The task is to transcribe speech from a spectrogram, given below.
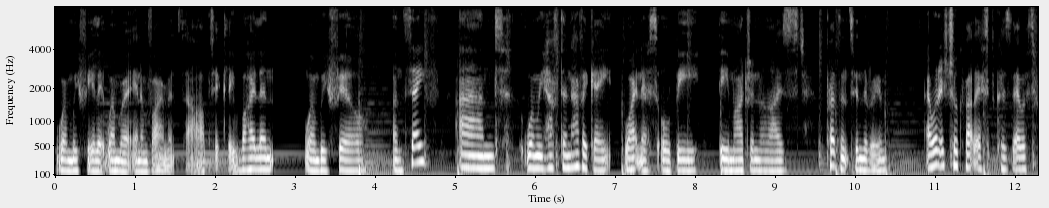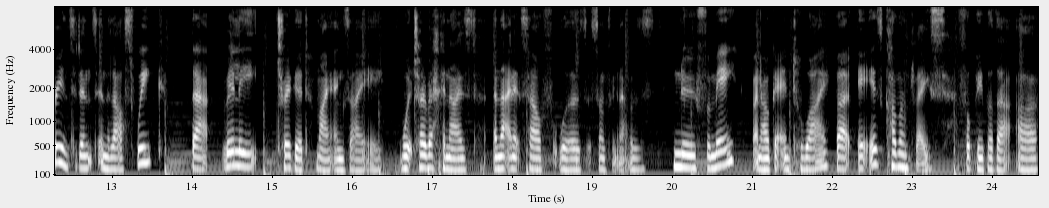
when we feel it, when we're in environments that are particularly violent, when we feel unsafe, and when we have to navigate whiteness or be the marginalized presence in the room. I wanted to talk about this because there were three incidents in the last week that really triggered my anxiety, which I recognized, and that in itself was something that was new for me, and I'll get into why. But it is commonplace for people that are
